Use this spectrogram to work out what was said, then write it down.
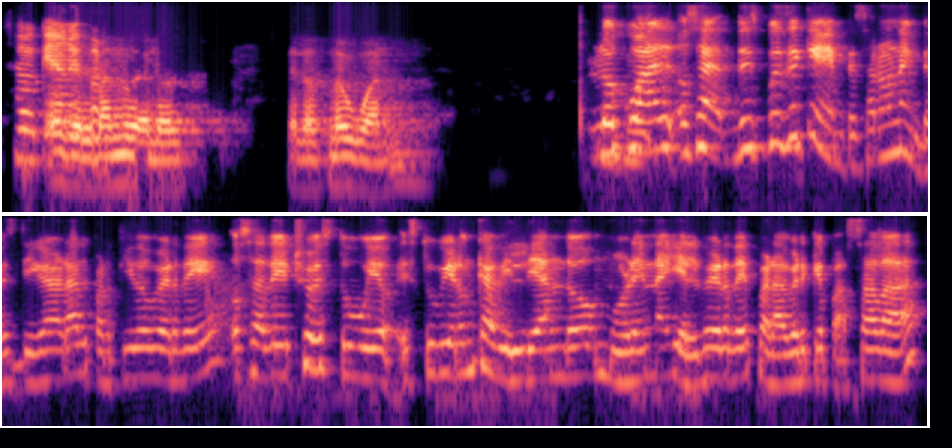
Solo quedan Es del bando de los, de los no one. Lo cual, o sea, después de que empezaron a investigar al Partido Verde, o sea, de hecho estuvo, estuvieron cabildeando Morena y el Verde para ver qué pasaba.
